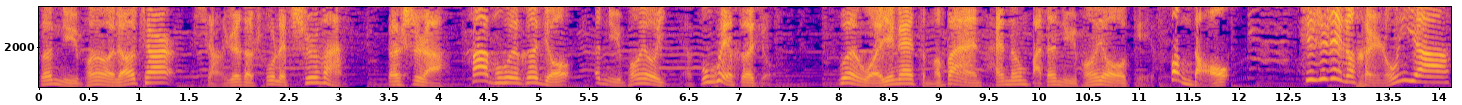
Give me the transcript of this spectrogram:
和女朋友聊天，想约她出来吃饭，可是啊他不会喝酒，他女朋友也不会喝酒，问我应该怎么办才能把他女朋友给放倒。其实这个很容易啊，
